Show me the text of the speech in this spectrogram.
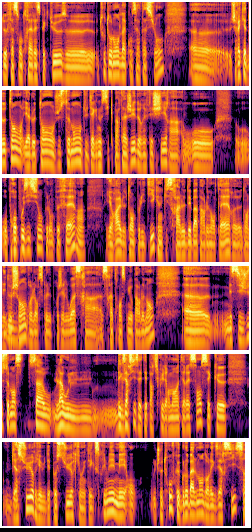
de façon très respectueuse tout au long de la concertation. je dirais qu'il y a deux temps. Il y a le temps justement du diagnostic partagé, de réfléchir à, aux, aux propositions que l'on peut faire. Il y aura le temps politique hein, qui sera le débat parlementaire euh, dans les deux chambres lorsque le projet de loi sera sera transmis au Parlement. Euh, mais c'est justement ça où, là où l'exercice a été particulièrement intéressant, c'est que bien sûr il y a eu des postures qui ont été exprimées, mais on, je trouve que globalement dans l'exercice,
